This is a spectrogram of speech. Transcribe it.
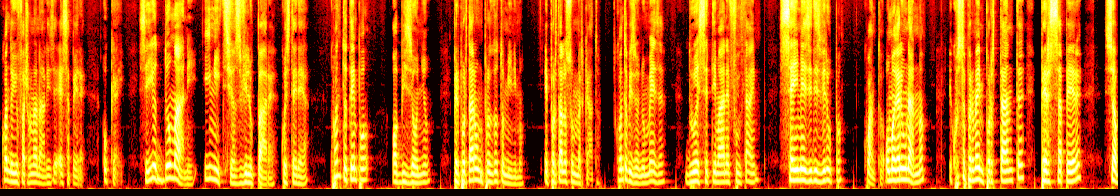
quando io faccio un'analisi, è sapere, ok, se io domani inizio a sviluppare questa idea, quanto tempo ho bisogno per portare un prodotto minimo e portarlo sul mercato? Quanto ho bisogno? Un mese? Due settimane full time? Sei mesi di sviluppo? Quanto? O magari un anno? E questo per me è importante per sapere se ho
